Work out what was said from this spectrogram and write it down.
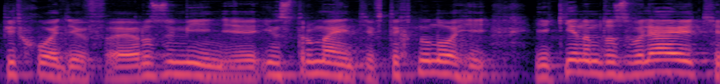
підходів, е, розумінь, е, інструментів, технологій, які нам дозволяють.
